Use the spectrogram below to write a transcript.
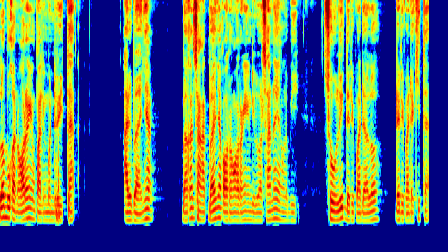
lo bukan orang yang paling menderita ada banyak, bahkan sangat banyak orang-orang yang di luar sana yang lebih sulit daripada lo, daripada kita.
